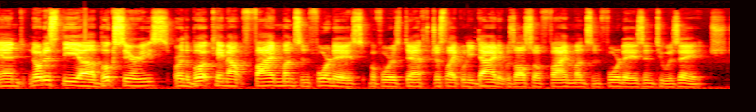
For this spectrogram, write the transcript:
And notice the uh, book series, or the book, came out five months and four days before his death. Just like when he died, it was also five months and four days into his age.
